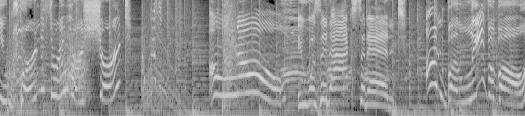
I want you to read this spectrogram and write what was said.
You burned through her shirt? Oh no! It was an accident! Unbelievable!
